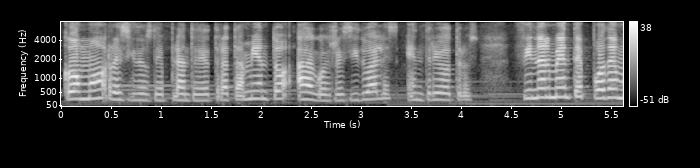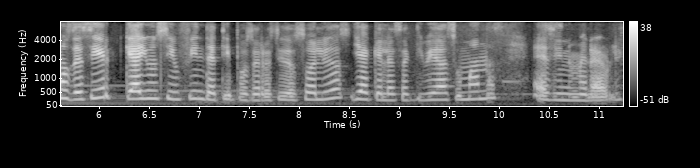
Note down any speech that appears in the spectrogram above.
como residuos de planta de tratamiento, aguas residuales, entre otros. Finalmente, podemos decir que hay un sinfín de tipos de residuos sólidos, ya que las actividades humanas es innumerable.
